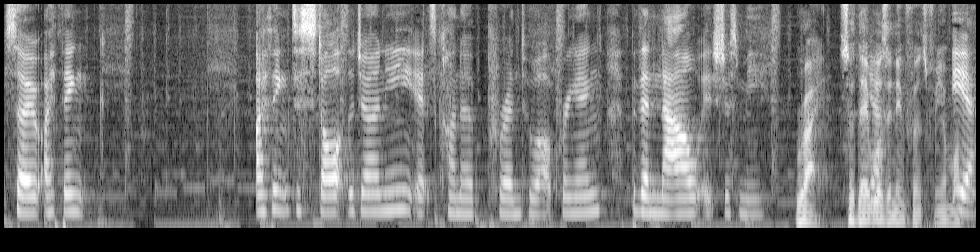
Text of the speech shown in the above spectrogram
So I think I think to start the journey, it's kind of parental upbringing, but then now it's just me. Right. So there Yeah. was an influence from your mom. Yeah.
